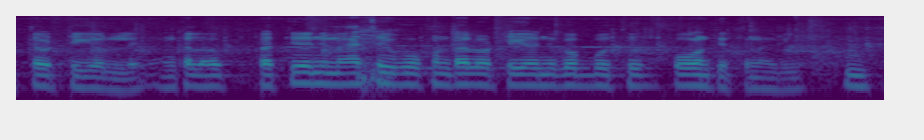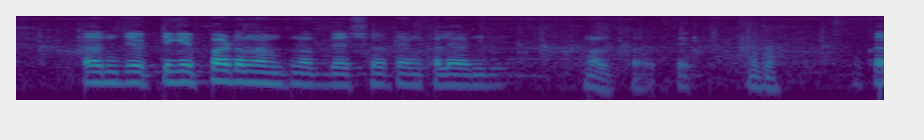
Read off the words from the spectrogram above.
ಇತ್ತ ಒಟ್ಟಿಗೆ ಒಳ್ಳೆ ಎಂಕಾಲ ಪ್ರತಿಯೊಂದು ಮ್ಯಾಚಿಗೆ ಹೋಗ್ಕೊಂಡಲ್ಲ ಒಟ್ಟಿಗೆ ಒಂದು ಗೊಬ್ಬತ್ತು ಹೋಗಂತಿತ್ತು ನನಗೆ ಒಂಜಿ ಒಟ್ಟಿಗೆ ಇಪ್ಪಾಡು ನನ್ನ ಉದ್ದೇಶ ಒಟ್ಟು ಅಂಕಲೆ ಒಂಜಿ ಮಲ್ತಾವತ್ತೆ. ಮುಖ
